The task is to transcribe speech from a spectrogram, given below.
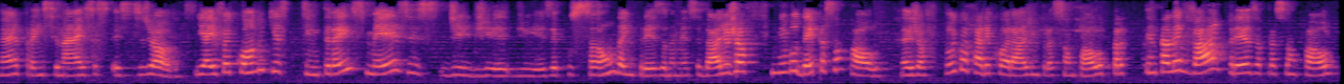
né, para ensinar esses, esses jovens. E aí foi quando que, assim, três meses de, de, de execução da empresa na minha cidade, eu já me mudei para São Paulo. Né? Já fui com a cara e coragem para São Paulo para tentar levar a empresa para São Paulo,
